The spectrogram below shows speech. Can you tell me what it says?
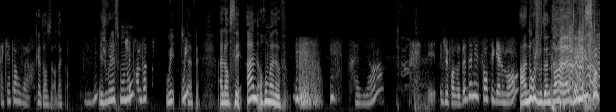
À 14h. 14h, d'accord. Mhm. Et je vous laisse mon Je nom? vais prendre votre Oui, tout Oui. à fait. Alors, c'est Anne Roumanoff. Très bien. Et je vais prendre votre date de naissance également. Ah non, je vous donne pas ma date de naissance.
